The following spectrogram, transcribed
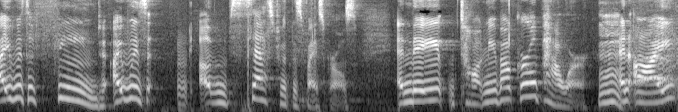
I was a fiend. I was obsessed with the Spice Girls. And they taught me about girl power. Mm. And I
